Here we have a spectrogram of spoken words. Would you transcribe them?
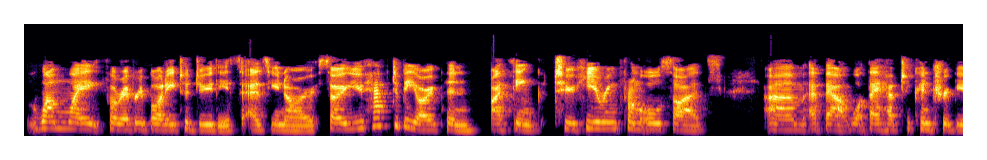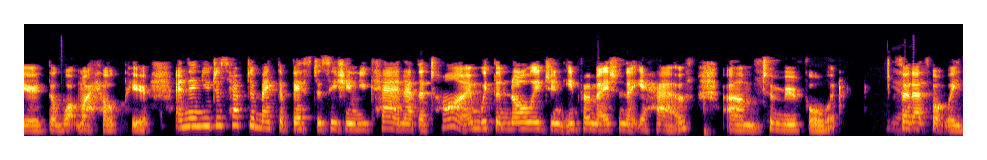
one way for everybody to do this, as you know. So you have to be open, I think, to hearing from all sides um, about what they have to contribute, that what might help you. And then you just have to make the best decision you can at the time with the knowledge and information that you have um, to move forward. Yeah. So that's what we do.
